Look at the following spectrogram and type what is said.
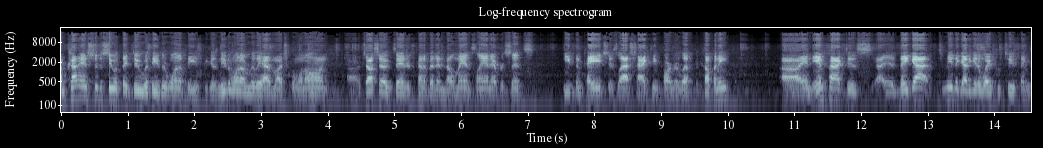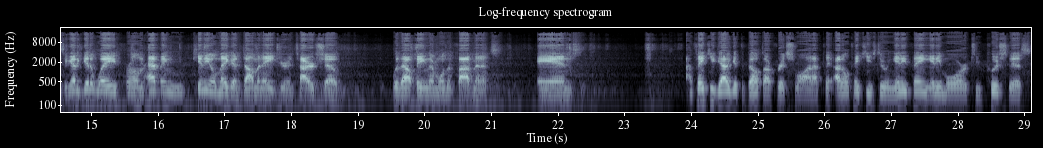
I'm kind of interested to see what they do with either one of these because neither one of them really have much going on. Uh, Josh Alexander's kind of been in no man's land ever since Ethan Page, his last tag team partner, left the company. Uh, and Impact is uh, they got to me they got to get away from two things. They got to get away from having Kenny Omega dominate your entire show without being there more than five minutes, and I think you got to get the belt off Rich Swan. I I don't think he's doing anything anymore to push this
